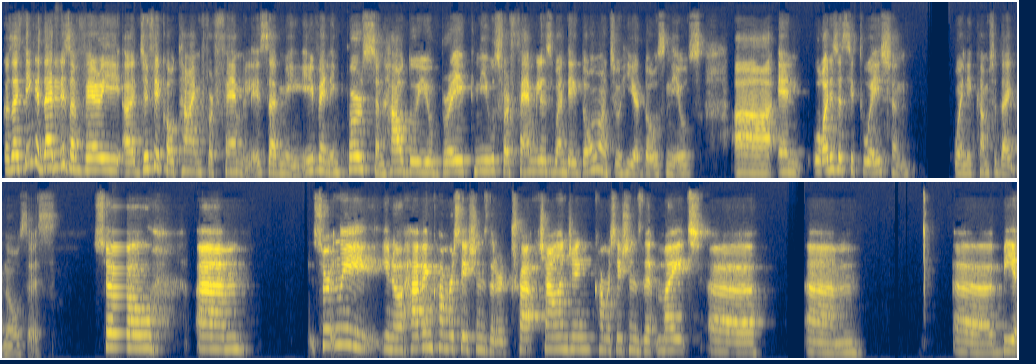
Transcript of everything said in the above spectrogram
because i think that is a very uh, difficult time for families. I mean even in person how do you break news for families when they don't want to hear those news? Uh, and what is the situation when it comes to diagnosis? So um, certainly you know having conversations that are tra- challenging conversations that might uh, um, uh, be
